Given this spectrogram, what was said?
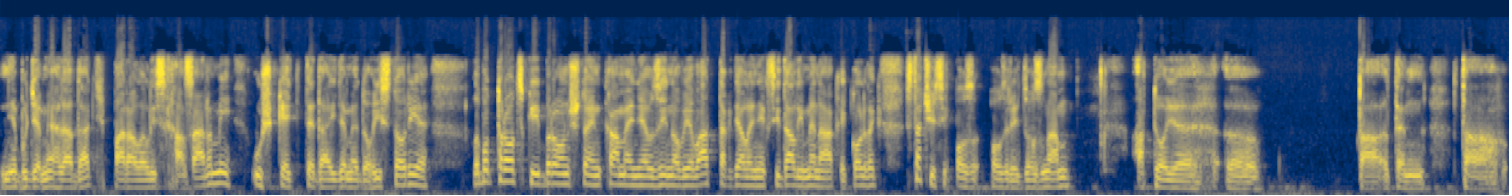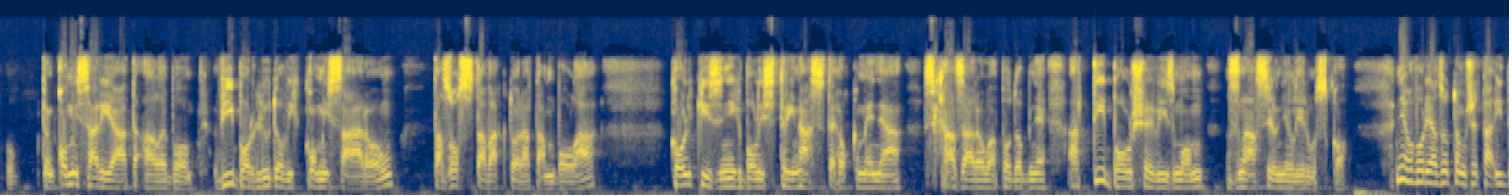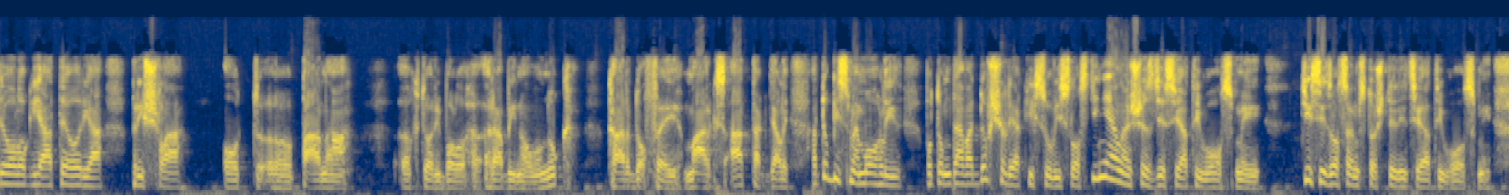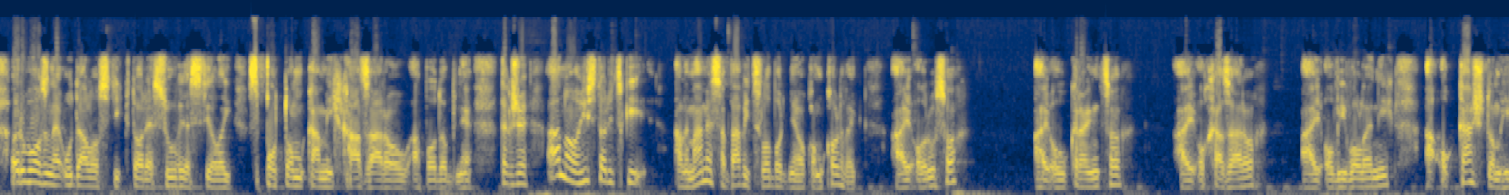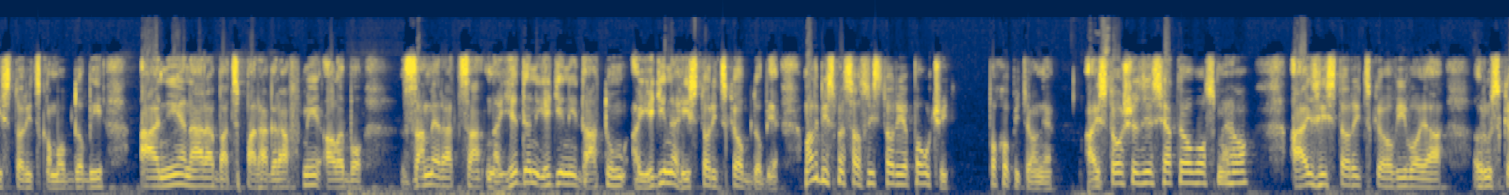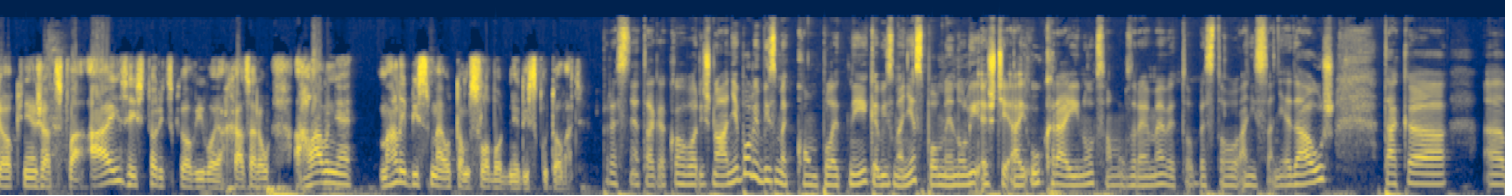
Nebudeme hľadať paralely s Chazármi, už keď teda ideme do histórie? Lebo Trocký, Bronstein, Kamenev, Zinoviev a tak ďalej, nech si dali mená akékoľvek. Stačí si pozrieť zoznam a to je e, tá, ten, tá, ten komisariát alebo výbor ľudových komisárov, tá zostava, ktorá tam bola, koľky z nich boli z 13. kmeňa, z Chazárov a podobne. A tí bolševizmom znásilnili Rusko. Nehovoriac o tom, že tá ideológia a teória prišla od e, pána, e, ktorý bol rabinov vnuk, Kardofej, Marx a tak ďalej. A tu by sme mohli potom dávať do všelijakých súvislostí, nielen 68. 1848. Rôzne udalosti, ktoré súvisili s potomkami Chazarov a podobne. Takže áno, historicky, ale máme sa baviť slobodne o komkoľvek. Aj o Rusoch, aj o Ukrajincoch, aj o Chazaroch, aj o vyvolených a o každom historickom období a nie narábať s paragrafmi alebo zamerať sa na jeden jediný dátum a jediné historické obdobie. Mali by sme sa z histórie poučiť, pochopiteľne. Aj z toho 68., aj z historického vývoja ruského kniežatstva, aj z historického vývoja Chazarov a hlavne mali by sme o tom slobodne diskutovať. Presne tak, ako hovoríš. No a neboli by sme kompletní, keby sme nespomenuli ešte aj Ukrajinu, samozrejme, veď to bez toho ani sa nedá už. Tak uh,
